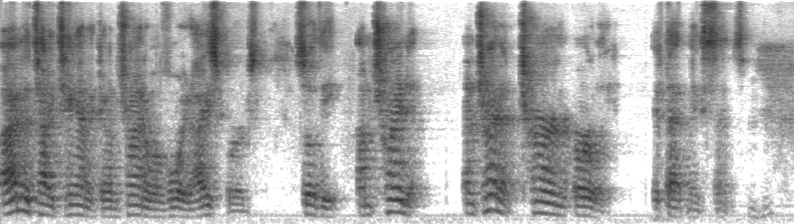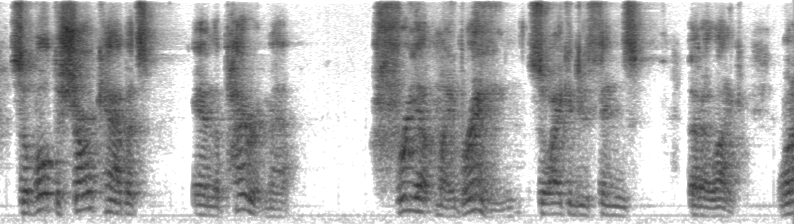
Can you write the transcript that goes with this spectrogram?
I'm the Titanic, and I'm trying to avoid icebergs. So the I'm trying to I'm trying to turn early, if that makes sense. Mm-hmm. So both the shark habits and the pirate map free up my brain so I can do things that I like. When,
